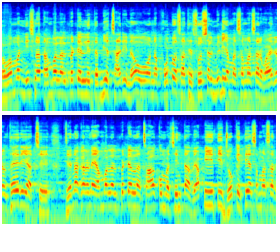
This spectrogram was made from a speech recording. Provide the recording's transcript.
હવામાન નિષ્ણાત આંબાલાલ પટેલની તબિયત સારી ન હોવાના ફોટો સાથે સોશિયલ મીડિયામાં સમાચાર વાયરલ થઈ રહ્યા છે. જેના કારણે આંબાલાલ પટેલના ચાહકોમાં ચિંતા વ્યાપી હતી જોકે તે સમાચાર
